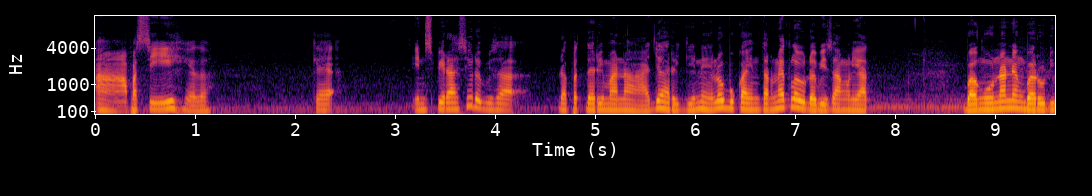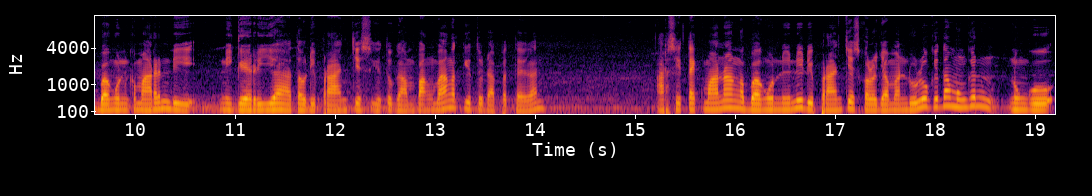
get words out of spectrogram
ah, apa sih gitu. Kayak inspirasi udah bisa dapat dari mana aja hari gini. Lo buka internet lo udah bisa ngelihat bangunan yang baru dibangun kemarin di Nigeria atau di Prancis gitu gampang banget gitu dapet ya kan. Arsitek mana ngebangun ini di Prancis kalau zaman dulu kita mungkin nunggu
